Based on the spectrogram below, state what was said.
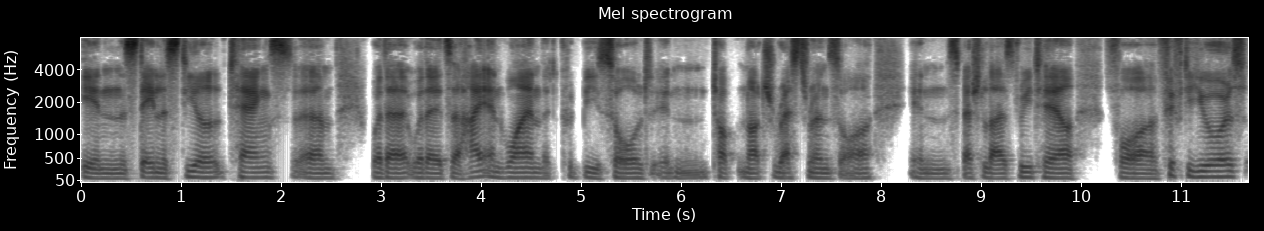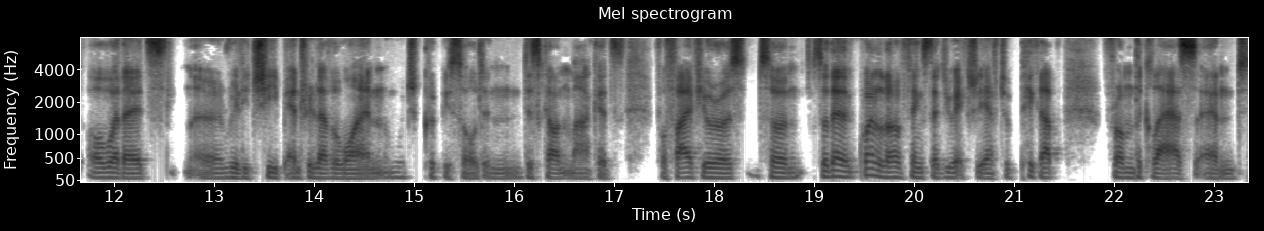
in stainless steel tanks, um, whether whether it's a high end wine that could be sold in top notch restaurants or in specialized retail for 50 euros, or whether it's a really cheap entry level wine which could be sold in discount markets for five euros. So so there are quite a lot of things that you actually have to pick up from the glass and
